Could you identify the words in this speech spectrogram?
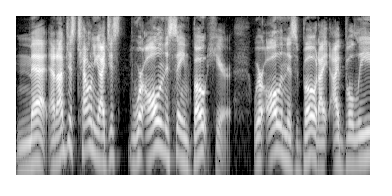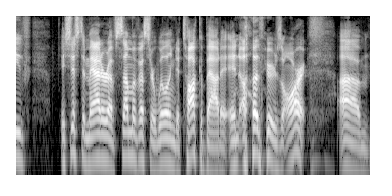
met. And I'm just telling you, I just we're all in the same boat here. We're all in this boat. I, I believe it's just a matter of some of us are willing to talk about it and others aren't. Um,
